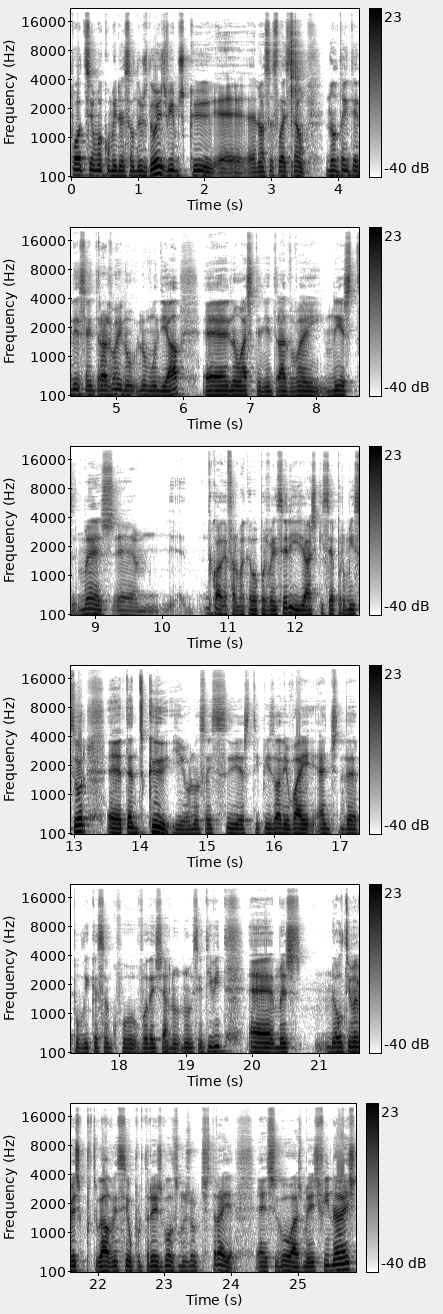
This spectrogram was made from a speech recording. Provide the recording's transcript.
pode ser uma combinação dos dois. Vimos que uh, a nossa seleção não tem tendência a entrar bem no, no Mundial. Uh, não acho que tenha entrado bem neste, mas de qualquer forma acabou por vencer e acho que isso é promissor, tanto que, e eu não sei se este episódio vai antes da publicação que vou, vou deixar no, no 120, mas na última vez que Portugal venceu por 3 gols no jogo de estreia, eh, chegou às meias finais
